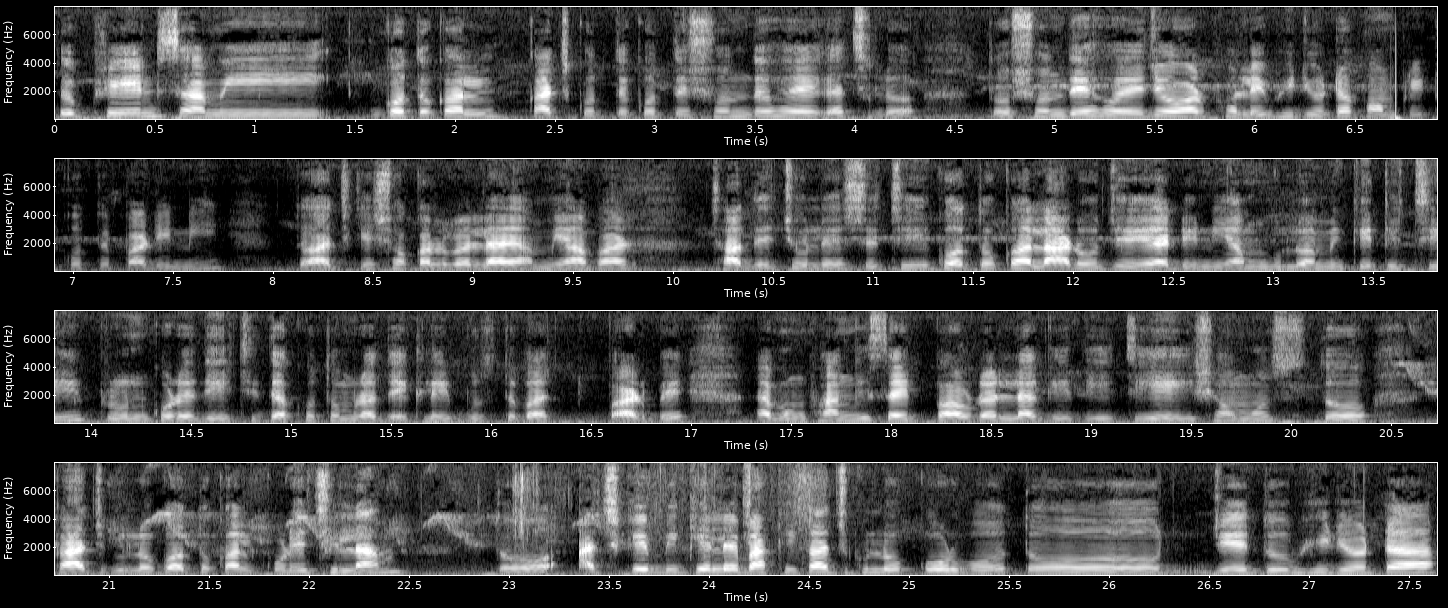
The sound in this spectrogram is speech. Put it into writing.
তো ফ্রেন্ডস আমি গতকাল কাজ করতে করতে সন্ধে হয়ে গেছিল, তো সন্ধে হয়ে যাওয়ার ফলে ভিডিওটা কমপ্লিট করতে পারিনি। তো আজকে সকালবেলায় আমি আবার ছাদে চলে এসেছি। গতকাল আরও যে অ্যাডিনিয়ামগুলো আমি কেটেছি, প্রুন করে দিয়েছি, দেখো তোমরা দেখলেই বুঝতে পার- পারবে। এবং ফাঙ্গিসাইড পাউডার লাগিয়ে দিয়েছি, এই সমস্ত কাজগুলো গতকাল করেছিলাম। তো আজকে বিকেলে বাকি কাজগুলো করব। তো যেহেতু ভিডিওটা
